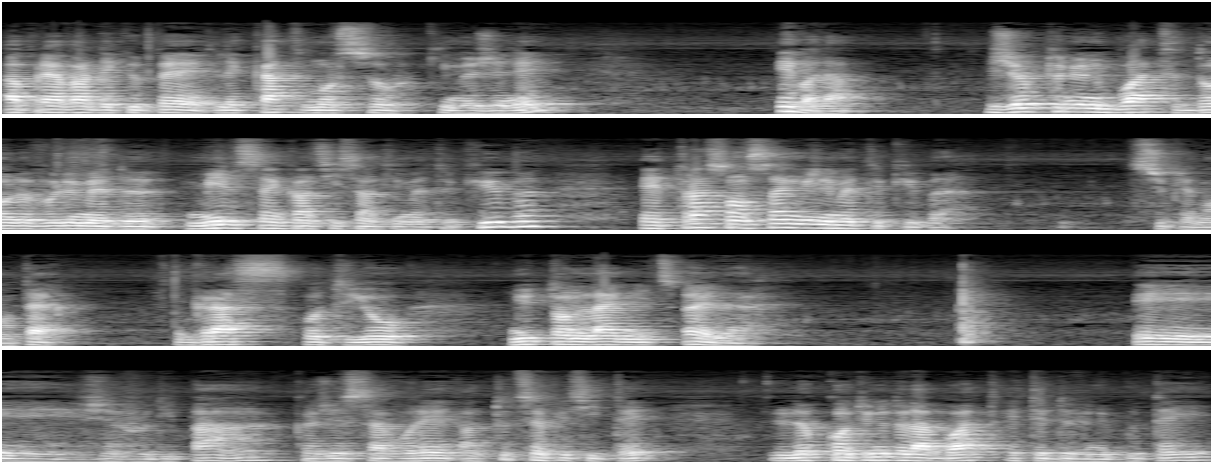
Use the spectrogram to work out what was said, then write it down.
après avoir découpé les quatre morceaux qui me gênaient. Et voilà, j'ai obtenu une boîte dont le volume est de 1056 cm3 et 305 mm3 supplémentaires, grâce au trio Newton-Leibniz-Euler. Et je ne vous dis pas hein, que j'ai savouré en toute simplicité. Le contenu de la boîte était devenu bouteille.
